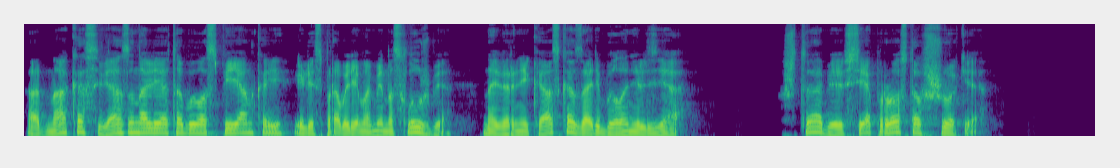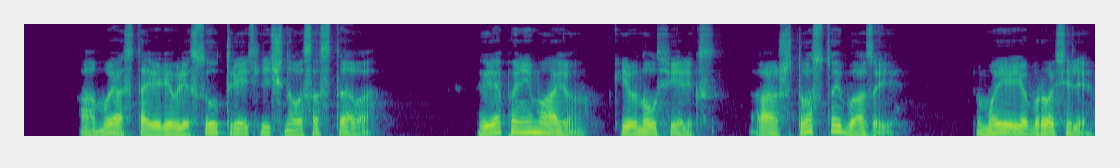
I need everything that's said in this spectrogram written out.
Однако, связано ли это было с пьянкой или с проблемами на службе, наверняка сказать было нельзя. В штабе все просто в шоке. А мы оставили в лесу треть личного состава. «Я понимаю», — кивнул Феликс. «А что с той базой?» «Мы ее бросили.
